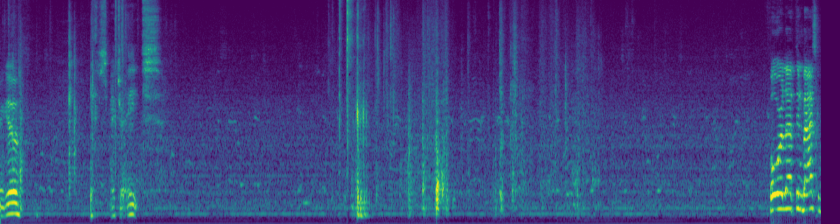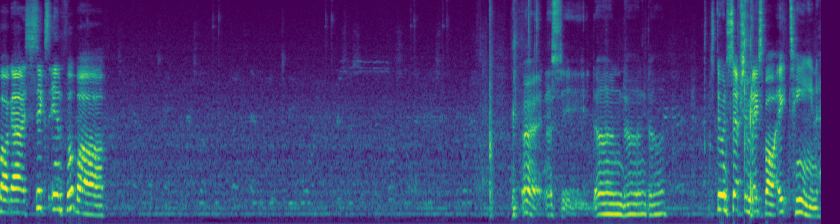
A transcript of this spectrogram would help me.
Go. Spectra 8. Four left in basketball, guys. Six in football. Alright, let's see. Done, done, done. Let's do Inception Baseball 18.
